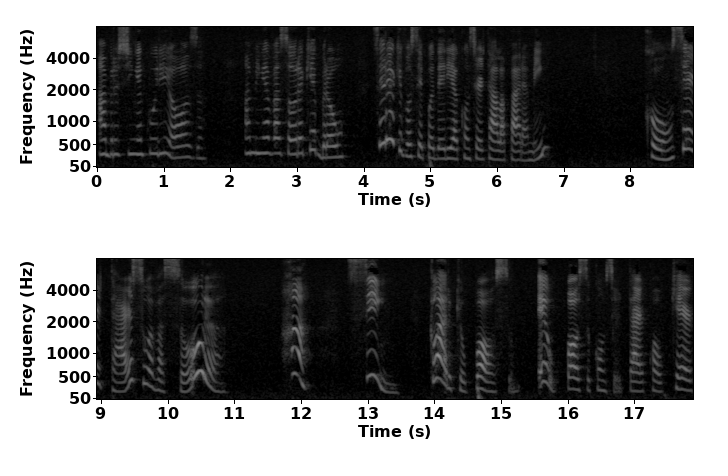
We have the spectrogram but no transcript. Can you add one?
a bruxinha curiosa. A minha vassoura quebrou. Será que você poderia consertá-la para mim? Consertar sua vassoura? Hã, sim, claro que eu posso. Eu posso consertar qualquer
